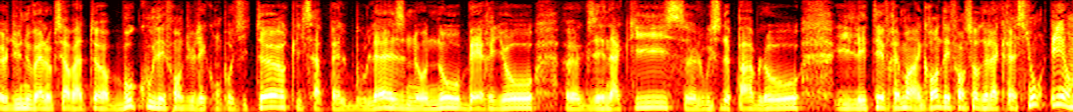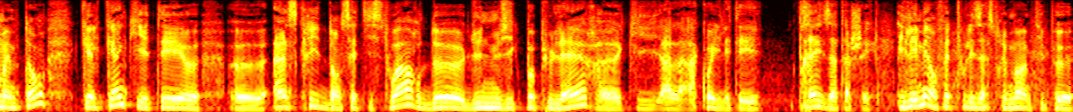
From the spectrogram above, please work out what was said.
du Nouvel Observateur beaucoup défendu les compositeurs, qu'ils s'appellent Boulez, Nono, Berriot, euh, Xenakis, Luis de Pablo. Il était vraiment un grand défenseur de la création et en même temps quelqu'un qui était euh, inscrit dans cette histoire d'une musique populaire qui à quoi il était très attaché. Il aimait en fait tous les instruments un petit peu,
